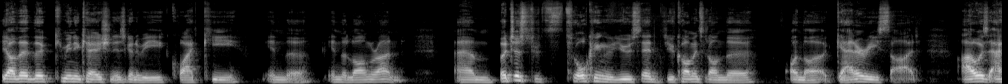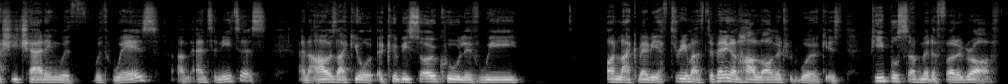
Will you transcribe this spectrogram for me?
Yeah, the, the communication is going to be quite key in the in the long run. Um, but just talking, you said you commented on the on the gallery side. I was actually chatting with with Wes um, Antonitas, and I was like, "Yo, it could be so cool if we, on like maybe a three month, depending on how long it would work, is people submit a photograph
